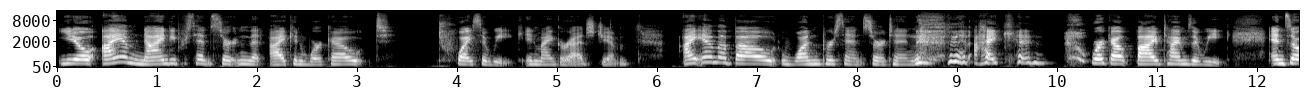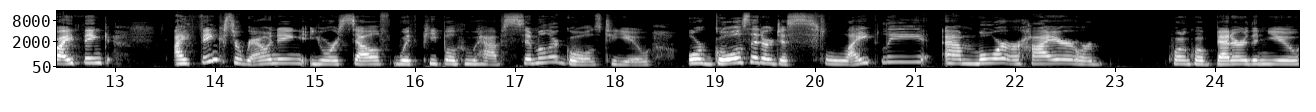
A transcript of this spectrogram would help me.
you know, I am 90% certain that I can work out twice a week in my garage gym. I am about 1% certain that I can work out five times a week. And so I think, I think surrounding yourself with people who have similar goals to you or goals that are just slightly um, more or higher or quote unquote better than you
